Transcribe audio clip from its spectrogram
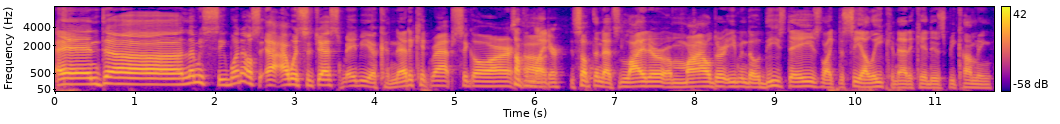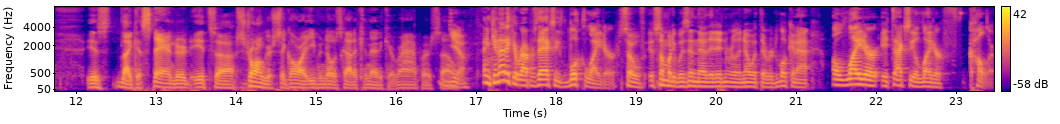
And uh, let me see what else. I would suggest maybe a Connecticut wrap cigar, Something uh, lighter. something that's lighter or milder. Even though these days, like the CLE Connecticut is becoming is like a standard. It's a stronger cigar, even though it's got a Connecticut wrapper. So Yeah. And Connecticut wrappers, they actually look lighter. So if, if somebody was in there, they didn't really know what they were looking at. A lighter, it's actually a lighter f- color.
